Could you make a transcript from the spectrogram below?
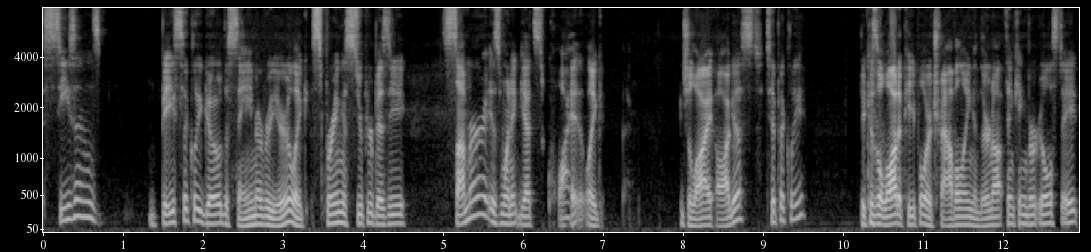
seasons basically go the same every year like spring is super busy summer is when it gets quiet like july august typically because a lot of people are traveling and they're not thinking about real estate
